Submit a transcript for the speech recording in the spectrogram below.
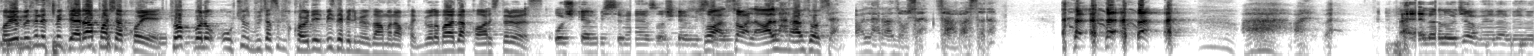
Koyumuzun ismi Cerrahpaşa koyu. Çok böyle uçsuz bucasız bir koyu değil. Biz de bilmiyoruz amına koyayım. Yolu bazen karıştırıyoruz. Hoş gelmişsiniz, hoş gelmişsiniz. Sağ ol, sağ ol. Allah razı olsun. Allah razı olsun. Sağ ol aslanım. ah, ay. Helal hocam, helal helal.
